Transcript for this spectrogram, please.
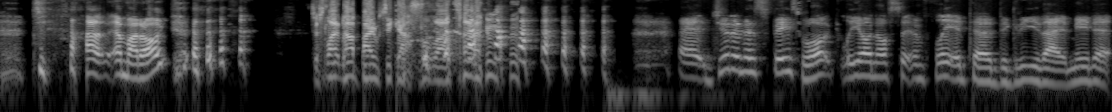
am I wrong? Just like that bouncy castle that time. uh, during his spacewalk, Leonov was inflated to a degree that it made it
